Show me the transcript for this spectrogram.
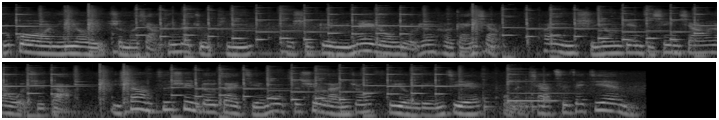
如果你有什么想听的主题，或是对于内容有任何感想，欢迎使用电子信箱让我知道。以上资讯都在节目资讯栏中附有连结。我们下次再见。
